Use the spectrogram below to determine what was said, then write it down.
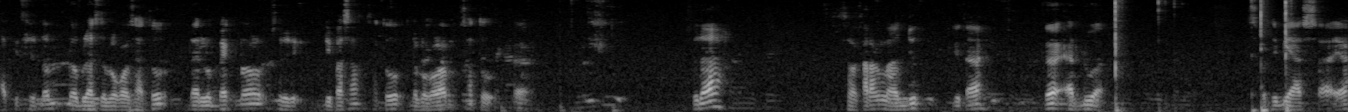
IP 6 12 double colon 1 dan loopback 0 sudah dipasang 1 double colon 1 nah. Sudah. Sekarang lanjut kita ke R2 seperti biasa ya.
